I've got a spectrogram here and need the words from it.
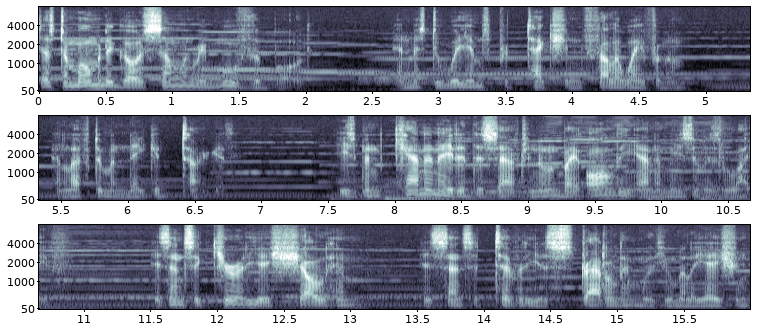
Just a moment ago, someone removed the bolt, and Mr. Williams' protection fell away from him and left him a naked target. He's been cannonaded this afternoon by all the enemies of his life. His insecurity has shelled him, his sensitivity has straddled him with humiliation.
